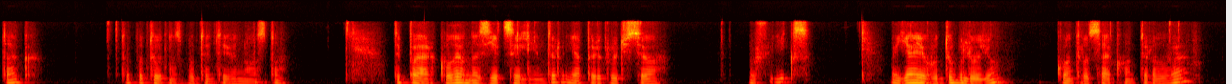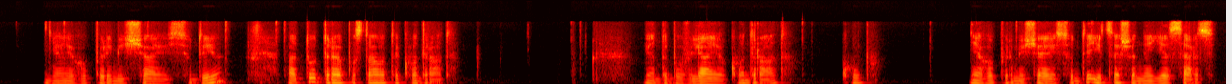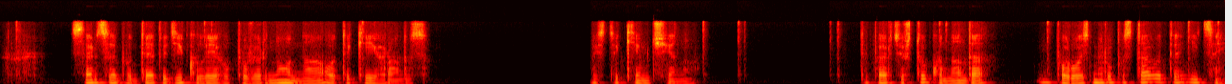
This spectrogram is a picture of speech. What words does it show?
Так. Тобто тут у нас буде 90. Тепер, коли в нас є циліндр, я переключуся в X, я його дублюю, Ctrl-C, Ctrl-V, я його переміщаю сюди, а тут треба поставити квадрат. Я додаю квадрат, куб, я його переміщаю сюди, і це ще не є серце. Серце буде тоді, коли я його поверну на отакий градус. Ось таким чином. Тепер цю штуку треба по розміру поставити і цей.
